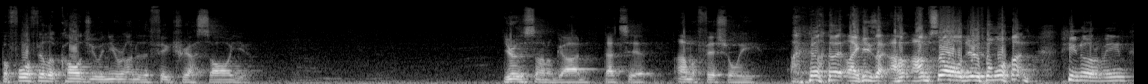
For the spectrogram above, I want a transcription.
Before Philip called you and you were under the fig tree, I saw you. You're the Son of God. That's it. I'm officially. like he's like, I'm sold. You're the one. You know what I mean?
